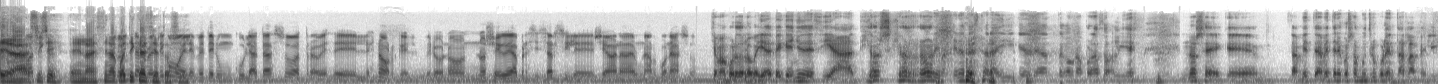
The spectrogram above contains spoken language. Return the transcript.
sí, la- sí, sí, en la escena acuática es cierto, como sí. le meten un culatazo a través del snorkel, pero no, no llegué a precisar si le llegaban a dar un arponazo. Yo me acuerdo, lo veía de pequeño y decía, Dios, qué horror, imagínate estar ahí, que le han pegado un arponazo a alguien. No sé, que también, también tiene cosas muy truculentas la peli.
